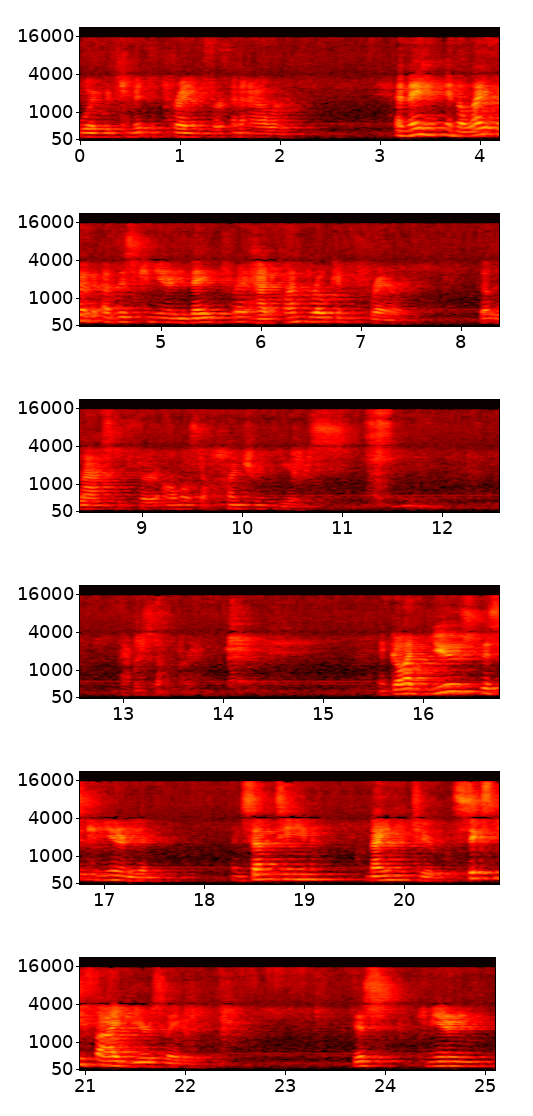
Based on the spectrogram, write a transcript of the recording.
would, would commit to praying for an hour and they, in the life of, of this community, they had unbroken prayer that lasted for almost a hundred years. Never stopped praying. And God used this community in, in 1792, 65 years later. This community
